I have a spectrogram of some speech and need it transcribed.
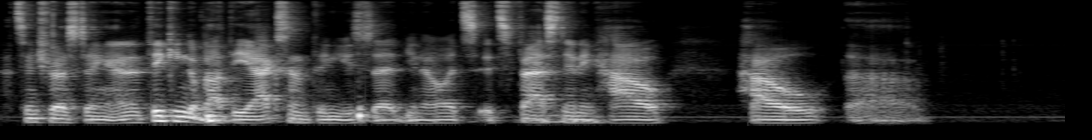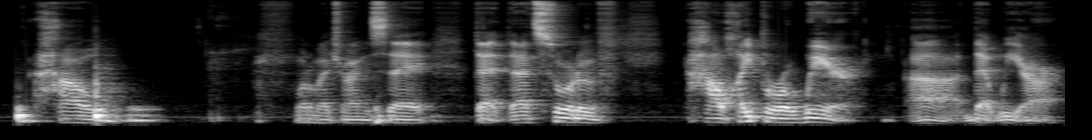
That's interesting. And thinking about the accent thing you said, you know, it's it's fascinating how how uh, how what am I trying to say? That that sort of how hyper aware uh, that we are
